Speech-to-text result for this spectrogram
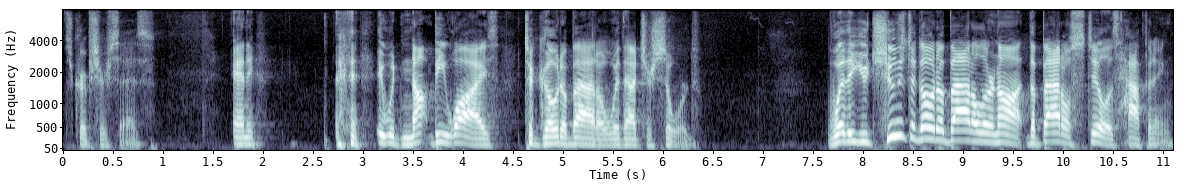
Scripture says. And it, it would not be wise to go to battle without your sword. Whether you choose to go to battle or not, the battle still is happening.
